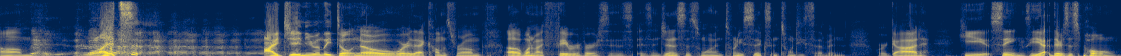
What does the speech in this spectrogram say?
Um, What? I genuinely don't know where that comes from. Uh, one of my favorite verses is in Genesis 1 26 and 27, where God, he sings. He, there's this poem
